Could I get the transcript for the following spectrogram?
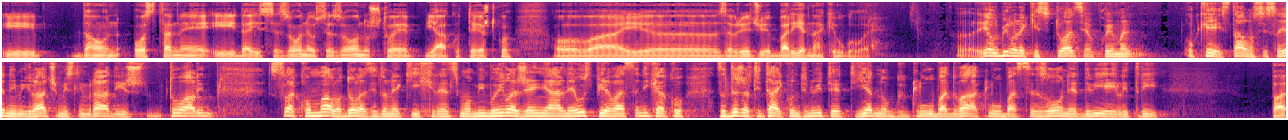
i da on ostane i da iz sezone u sezonu, što je jako teško, ovaj, e, zavrijeđuje bar jednake ugovore. Je li bilo neke situacije u kojima, ok, stalno si sa jednim igračem, mislim, radiš to, ali svako malo dolazi do nekih, recimo, mimo ilaženja, ali ne uspijeva se nikako zadržati taj kontinuitet jednog kluba, dva kluba, sezone, dvije ili tri. Pa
